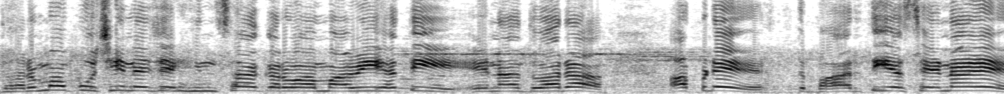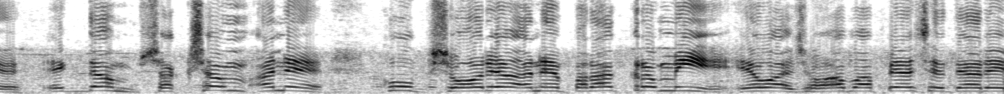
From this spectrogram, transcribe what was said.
ધર્મ પૂછીને જે હિંસા કરવામાં આવી હતી, એના દ્વારા આપણે ભારતીય સેનાએ એકદમ સક્ષમ અને ખૂબ શૌર્ય અને પરાક્રમી એવા જવાબ આપ્યા છે. ત્યારે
